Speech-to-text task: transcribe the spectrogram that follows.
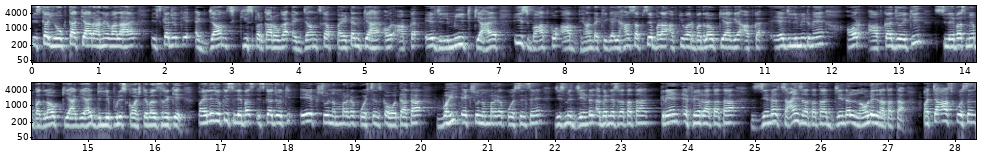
इसका योग्यता क्या रहने वाला है? इसका जो कि एग्ज़ाम्स किस प्रकार होगा? एग्ज़ाम्स का पैटर्न क्या है और आपका एज लिमिट क्या है, इस बात को आप ध्यान रखिएगा। यहाँ सबसे बड़ा आपकी बार बदलाव किया गया आपका एज लिमिट में और आपका जो है कि सिलेबस में बदलाव किया गया है दिल्ली पुलिस कांस्टेबल्स के। पहले जो कि सिलेबस इसका जो है कि एक सौ नंबर का क्वेश्चन का होता था, वही एक सौ नंबर का क्वेश्चन है, जिसमें जनरल अवेयरनेस रहता था करेंट अफेयर रहता था, जनरल साइंस रहता था, जनरल नॉलेज रहता था। पचास क्वेश्चन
